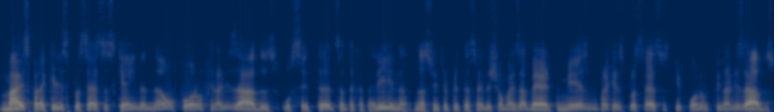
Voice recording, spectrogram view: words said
mas para aqueles processos que ainda não foram finalizados. O CETRAN de Santa Catarina, na sua interpretação, deixou mais aberto, mesmo para aqueles processos que foram finalizados.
